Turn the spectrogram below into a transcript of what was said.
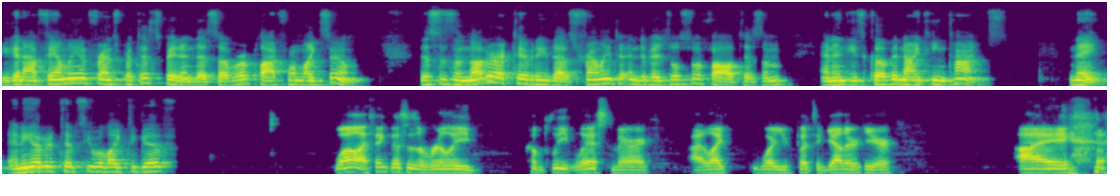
You can have family and friends participate in this over a platform like Zoom. This is another activity that is friendly to individuals with autism and in these COVID 19 times. Nate, any other tips you would like to give? Well, I think this is a really complete list, Merrick. I like what you've put together here. I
